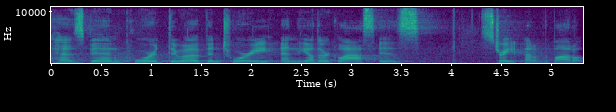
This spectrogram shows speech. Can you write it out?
has been poured through a Vinturi, and the other glass is straight out of the bottle.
